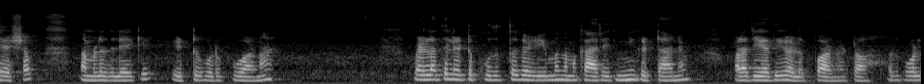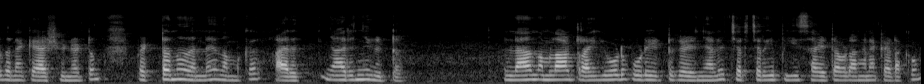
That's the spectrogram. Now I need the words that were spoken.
ശേഷം നമ്മളിതിലേക്ക് ഇട്ട് കൊടുക്കുവാണ്. വെള്ളത്തിലിട്ട് കുതിർത്ത് കഴിയുമ്പോൾ നമുക്ക് അരഞ്ഞ് കിട്ടാനും വളരെയധികം എളുപ്പമാണ് കേട്ടോ. അതുപോലെ തന്നെ കാഷ്യൂനട്ടും പെട്ടെന്ന് തന്നെ നമുക്ക് അര അരഞ്ഞ് കിട്ടും. അല്ലാതെ നമ്മൾ ആ ഡ്രൈയോട് കൂടി ഇട്ട് കഴിഞ്ഞാൽ ചെറിയ ചെറിയ പീസായിട്ട് അവിടെ അങ്ങനെ കിടക്കും.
